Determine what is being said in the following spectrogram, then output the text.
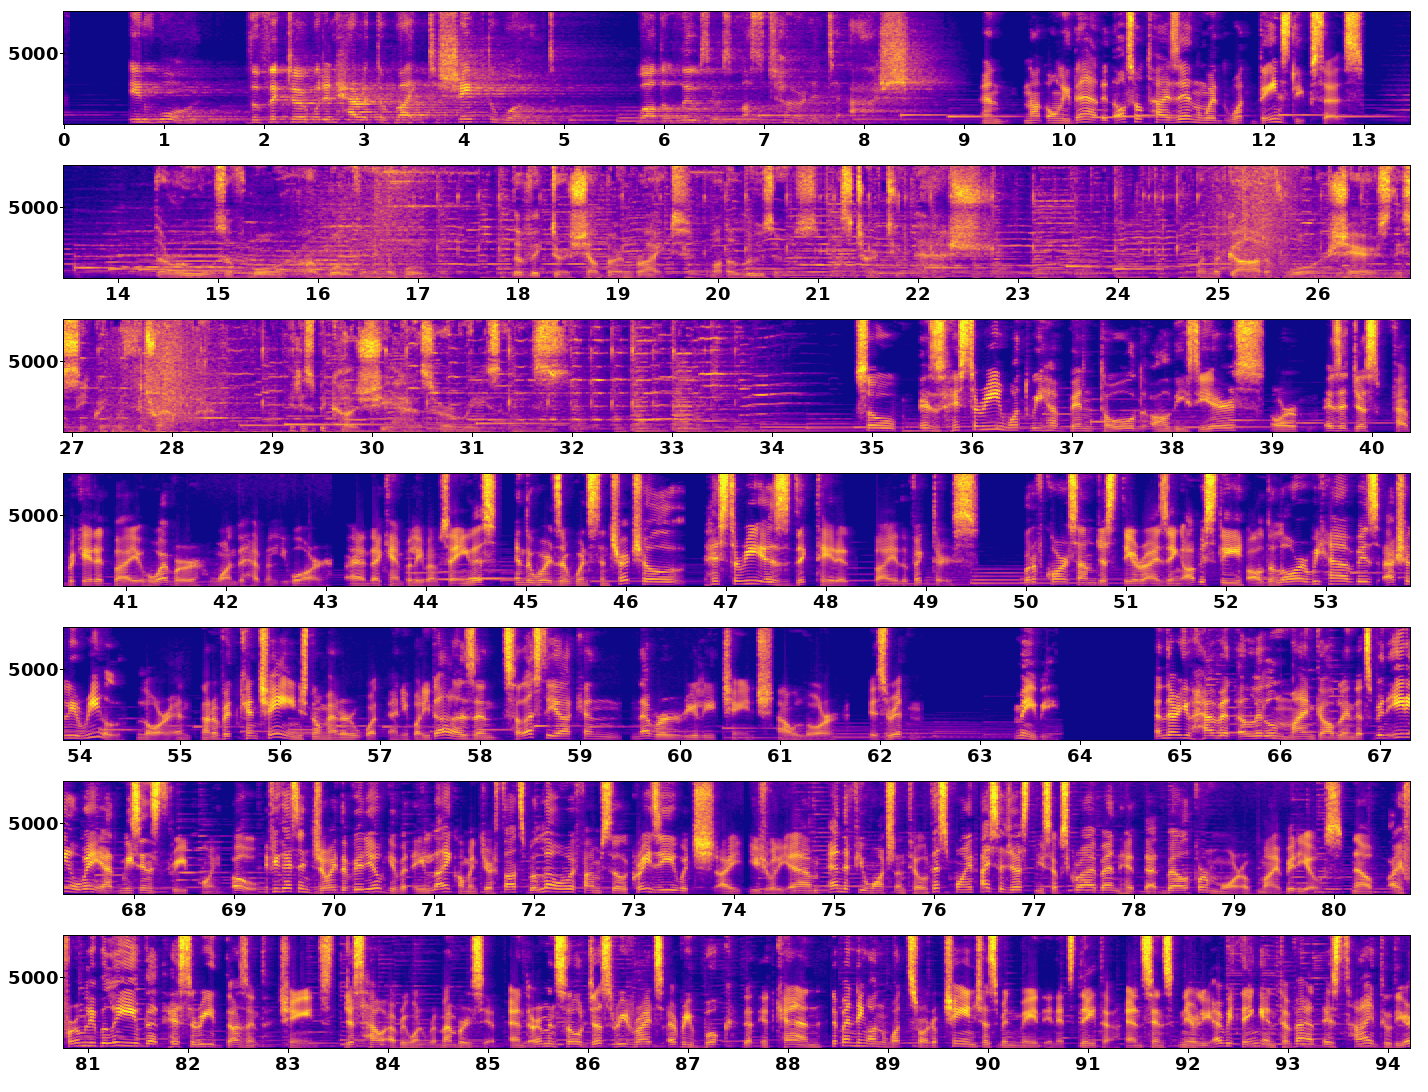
In war, the victor would inherit the right to shape the world, while the losers must turn into ash. And not only that, it also ties in with what Dainsleif says. The rules of war are woven in the womb. The victors shall burn bright, while the losers must turn to ash. When the god of war shares this secret with the traveler, it is because she has her reasons. So, is history what we have been told all these years? Or is it just fabricated by whoever won the Heavenly War? And I can't believe I'm saying this. In the words of Winston Churchill, history is dictated by the victors. But of course, I'm just theorizing. Obviously, all the lore we have is actually real lore, and none of it can change no matter what anybody does, and Celestia can never really change how lore is written. Maybe. And there you have it, a little mind goblin that's been eating away at me since 3.0. If you guys enjoyed the video, give it a like, comment your thoughts below if I'm still crazy, which I usually am, and if you watched until this point, I suggest you subscribe and hit that bell for more of my videos. Now, I firmly believe that history doesn't change, just how everyone remembers it, and Irminsul just rewrites every book that it can, depending on what sort of change has been made in its data. And since nearly everything in Teyvat is tied to the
